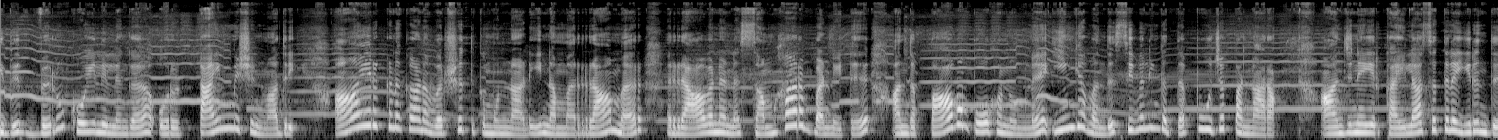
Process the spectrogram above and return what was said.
இது வெறும் கோயில் இல்லைங்க ஒரு டைம் மிஷின் மாதிரி. ஆயிரக்கணக்கான வருஷத்துக்கு முன்னாடி நம்ம ராமர் ராவணனை சம்ஹாரம் பண்ணிட்டு அந்த பாவம் போகணும்னு இங்கே வந்து சிவலிங்கத்தை பூஜை பண்ணாராம். ஆஞ்சநேயர் கைலாசத்தில் இருந்து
